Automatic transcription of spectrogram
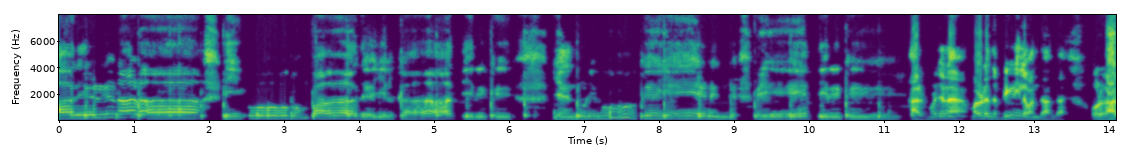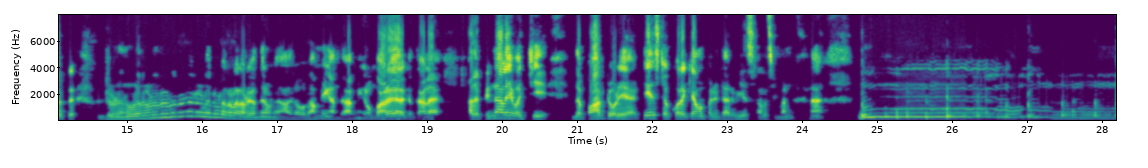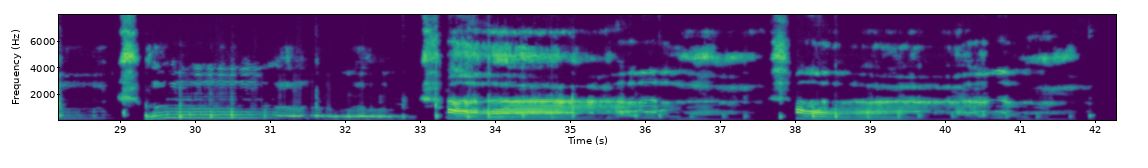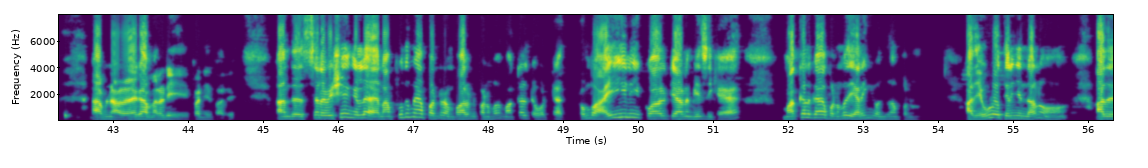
ஆறேழு நாளா நீ போகும் பாதையில் காத்திருக்கு. என் மூக்கு மூக்கு வேணுங்க வேத்திருக்கு அது முடிஞ்சோன்னா மறுபடியும் அந்த பிகினில வந்த அந்த ஒரு ஹார்ப்பு அதுல ஒரு ஹம்மிங் அந்த ஹம்மிங் ரொம்ப அழகா இருக்கிறதுனால அதை பின்னாலே வச்சு இந்த பாட்டோடைய டேஸ்ட்டை குறைக்காம பண்ணிட்டாரு வி எஸ் நரசிம்மன் ஆ, அப்படின்னு அழகா மெலடி பண்ணியிருப்பாரு அந்த சில விஷயங்கள்ல நான் புதுமையா பண்றேன் பாருன்னு பண்ணும்போது மக்கள்கிட்ட ஒட்டாது. ரொம்ப ஹைலி குவாலிட்டியான மியூசிக்கை மக்களுக்காக பண்ணும்போது இறங்கி வந்து தான் பண்ணணும். அது எவ்வளவு தெரிஞ்சிருந்தாலும் அது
